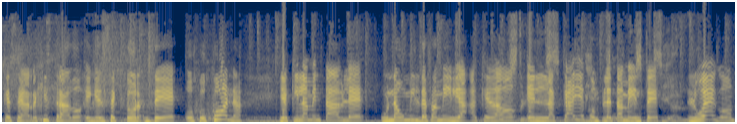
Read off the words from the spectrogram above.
que se ha registrado en el sector de Ojojona. Y aquí lamentable, una humilde familia ha quedado Este en la calle completamente especial. luego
